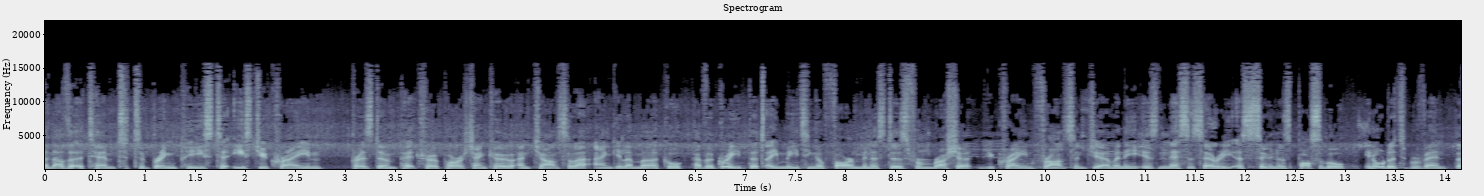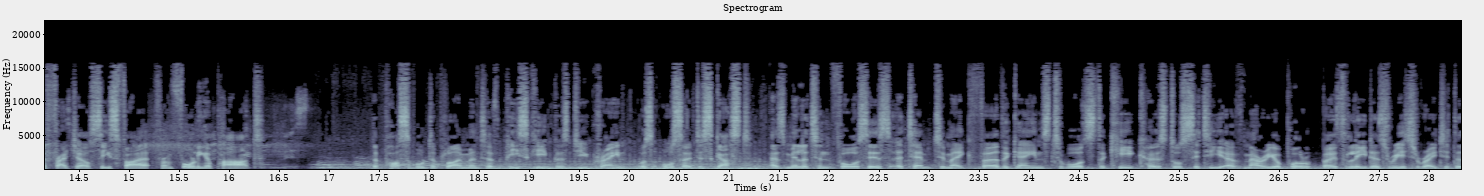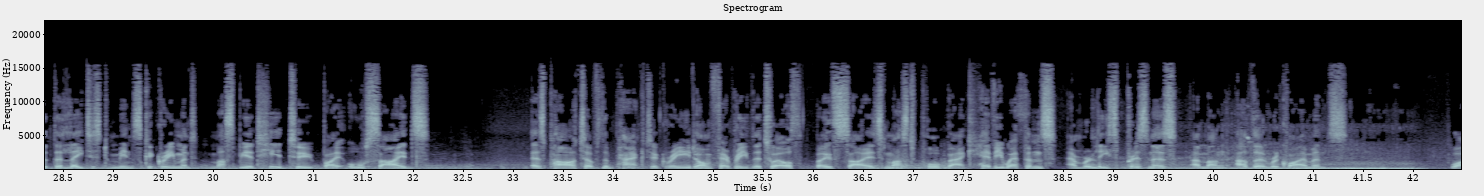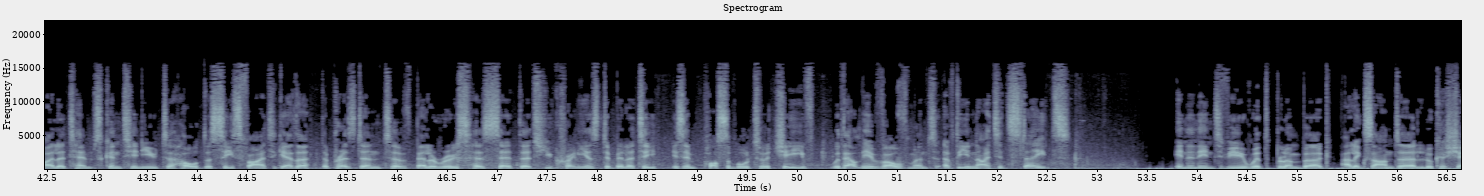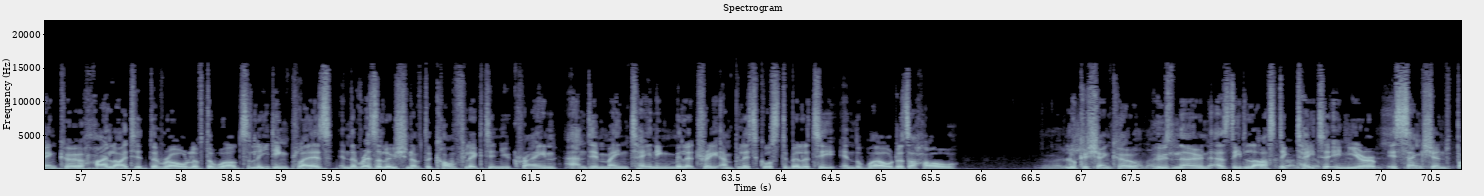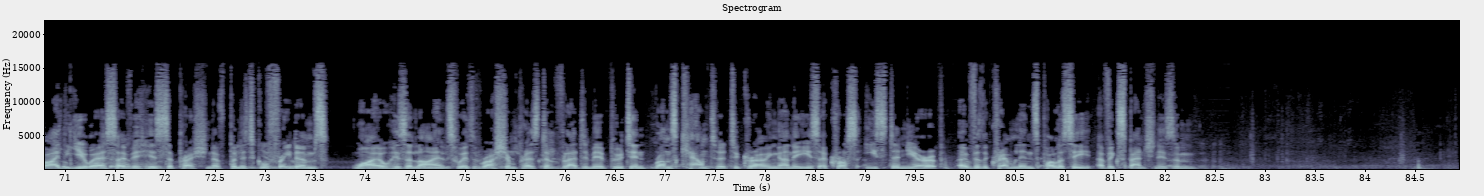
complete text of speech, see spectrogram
another attempt to bring peace to East Ukraine. President Petro Poroshenko and Chancellor Angela Merkel have agreed that a meeting of foreign ministers from Russia, Ukraine, France, and Germany is necessary as soon as possible in order to prevent the fragile ceasefire from falling apart. The possible deployment of peacekeepers to Ukraine was also discussed as militant forces attempt to make further gains towards the key coastal city of Mariupol. Both leaders reiterated that the latest Minsk agreement must be adhered to by all sides. As part of the pact agreed on February the 12th, both sides must pull back heavy weapons and release prisoners, among other requirements. While attempts continue to hold the ceasefire together, the president of Belarus has said that Ukrainian stability is impossible to achieve without the involvement of the United States. In an interview with Bloomberg, Alexander Lukashenko highlighted the role of the world's leading players in the resolution of the conflict in Ukraine and in maintaining military and political stability in the world as a whole. Lukashenko, who's known as the last dictator in Europe, is sanctioned by the US over his suppression of political freedoms, while his alliance with Russian President Vladimir Putin runs counter to growing unease across Eastern Europe over the Kremlin's policy of expansionism.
